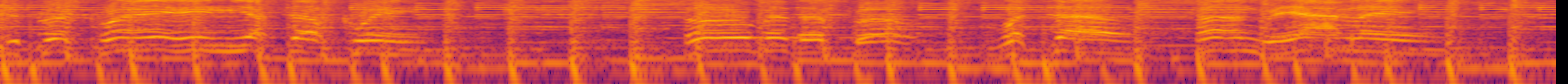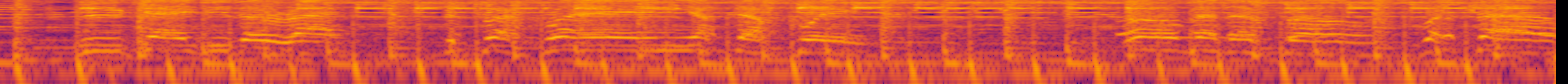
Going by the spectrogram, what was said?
to proclaim yourself queen? Over the pros, we're so hungry and lean. Who gave you the right to proclaim yourself queen? Over the pros, we're so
